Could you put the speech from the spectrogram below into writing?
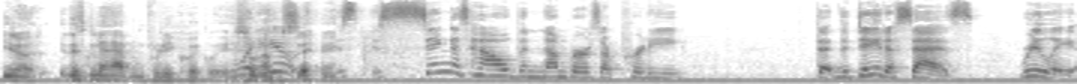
you know, it's going to happen pretty quickly. Is What what, I'm you, saying. seeing as how the numbers are pretty, the, the data says really,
